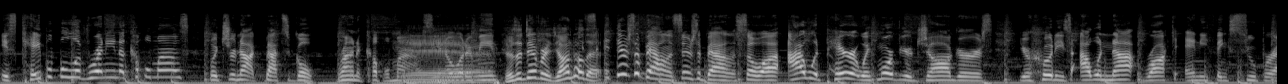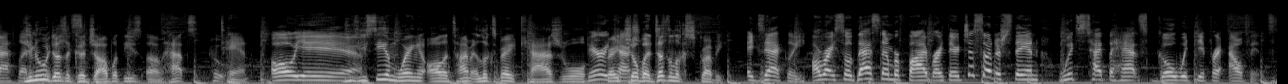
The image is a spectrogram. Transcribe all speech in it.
is capable of running a couple miles, but you're not about to go run a couple miles. You know what I mean? There's a difference. Y'all know that. It- there's a balance. There's a balance. So uh, I would pair it with more of your joggers, your hoodies. I would not rock anything super athletic. You know who does a good job with these um, hats? Who? Tan. Oh yeah, yeah, yeah. You, you see him wearing it all the time. It looks very casual, Very chill, casual. but it doesn't look scrubby. Exactly. All right, so that's number five right there. Just understand which type of hats go with different outfits.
